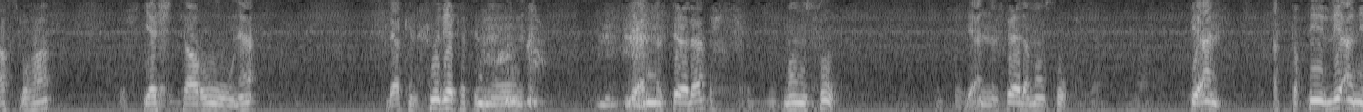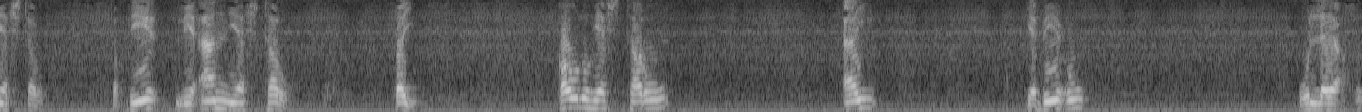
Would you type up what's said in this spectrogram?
أصلها يشترون. لكن حذفت النون لأن الفعل منصوب. لأن الفعل منصوب. بأن. التقدير لأن يشتروا. تقدير لأن يشتروا. طيب. قوله يشتروا أي يبيع ولا يأخذ.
